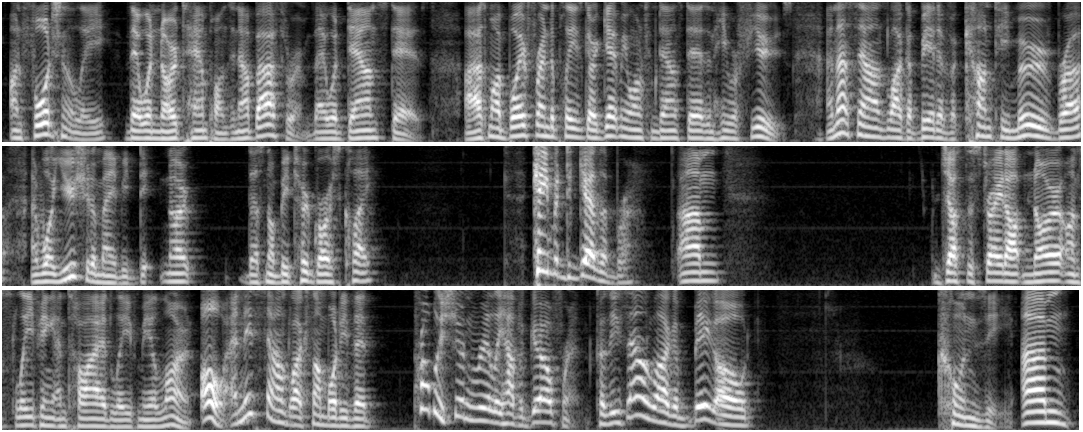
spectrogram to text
unfortunately, there were no tampons in our bathroom. They were downstairs. I asked my boyfriend to please go get me one from downstairs, and he refused. And that sounds like a bit of a cunty move, bruh. And what you should have maybe di- no, let's not be too gross, Clay. Keep it together, bruh. Um, just a straight up no, I'm sleeping and tired, leave me alone. Oh, and this sounds like somebody that probably shouldn't really have a girlfriend because he sounds like a big old kunzi. Um,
